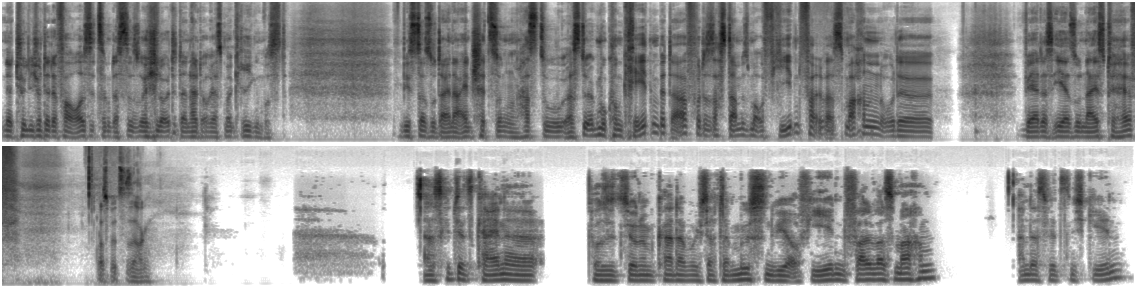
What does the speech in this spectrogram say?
Natürlich unter der Voraussetzung, dass du solche Leute dann halt auch erstmal kriegen musst. Wie ist da so deine Einschätzung? Hast du, hast du irgendwo konkreten Bedarf, du sagst, da müssen wir auf jeden Fall was machen? Oder wäre das eher so nice to have? Was würdest du sagen? Also es gibt jetzt keine Position im Kader, wo ich sage, da müssen wir auf jeden Fall was machen. Anders wird es nicht gehen.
